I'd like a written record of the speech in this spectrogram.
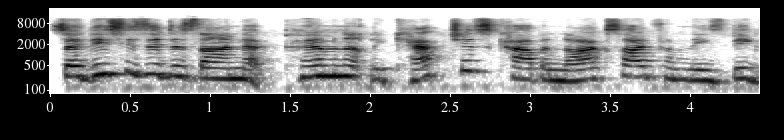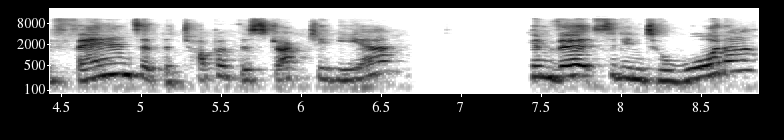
So this is a design that permanently captures carbon dioxide from these big fans at the top of the structure here, converts it into water,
